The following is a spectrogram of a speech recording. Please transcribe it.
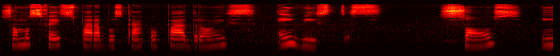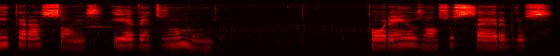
Somos feitos para buscar por padrões em vistas, sons e interações e eventos no mundo. Porém, os nossos cérebros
